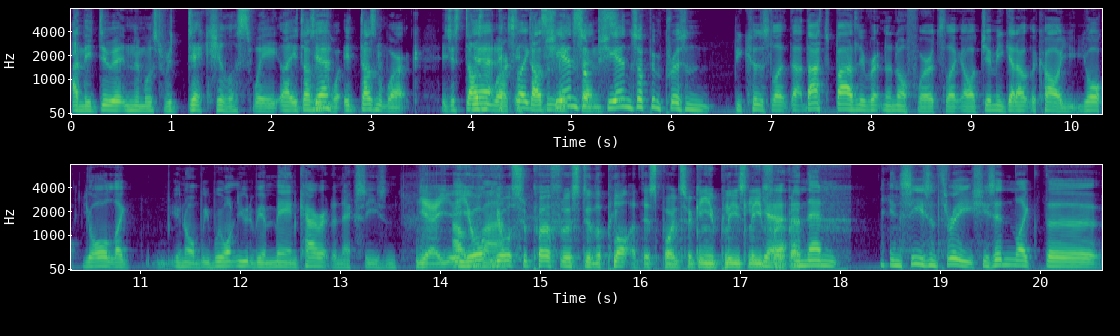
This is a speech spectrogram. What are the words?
and they do it in the most ridiculous way. Like it doesn't. Yeah. It doesn't work. It just doesn't work. It's it doesn't she make ends sense. up she ends up in prison because like that that's badly written enough where it's like oh Jimmy get out the car You- you're you're like you know we, we want you to be a main character next season Yeah, Out y- the you're you're superfluous to the plot at this point. So can you please leave for a yeah bit? and then in season three she's in like the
